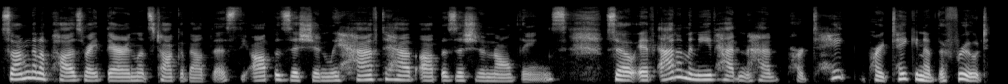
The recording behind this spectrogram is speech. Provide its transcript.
So I'm going to pause right there and let's talk about this. The opposition, we have to have opposition in all things. So if Adam and Eve hadn't had partake partaken of the fruit,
